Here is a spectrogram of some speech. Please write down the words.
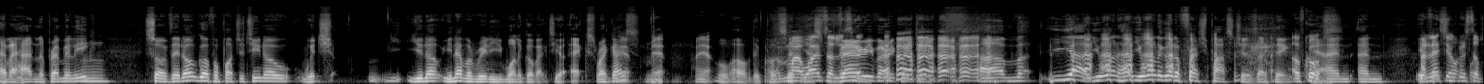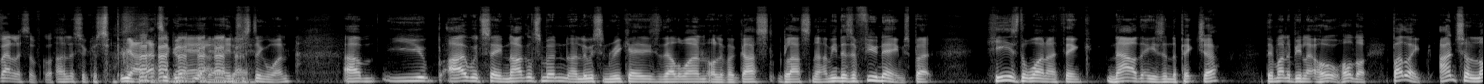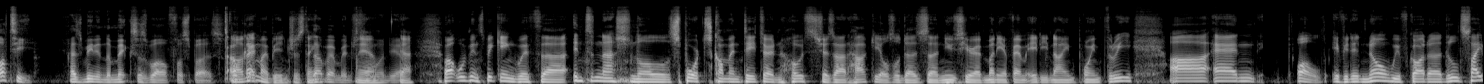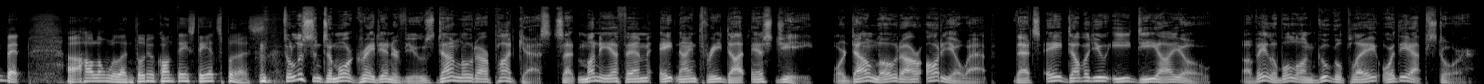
ever had in the Premier League. Hmm. So if they don't go for Pochettino, which you know, you never really want to go back to your ex, right, guys? Yeah, yeah. Oh, wow, they both my yes wives are very, listening. very quickly. um, yeah, you want you want to go to fresh pastures, I think. Of course. and and if Unless you're Crystal Palace, of course. Unless you're Crystal, yeah, that's a good, Yeah, yeah, yeah, yeah. interesting one. Um, you, I would say Nagelsmann, uh, Luis Enrique is the other one, Oliver Gas- Glasner. I mean, there's a few names, but he's the one I think now that he's in the picture. They might have been like, oh, hold on. By the way, Ancelotti has been in the mix as well for Spurs. Oh, that might be interesting. That might be an interesting one, yeah. Well, we've been speaking with uh, international sports commentator and host Shehzad Haque. He also does uh, news here at Money FM 89.3. Uh, and, well, if you didn't know, we've got a little side bet. Uh, how long will Antonio Conte stay at Spurs? To listen to more great interviews, download our podcasts at moneyfm893.sg or download our audio app. That's A W E D I O. Available on Google Play or the App Store.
